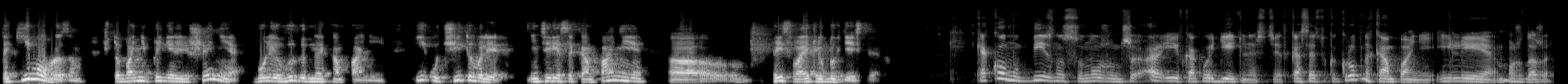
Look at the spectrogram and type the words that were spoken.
таким образом, чтобы они приняли решения более выгодные компании и учитывали интересы компании э, при своих любых действиях. Какому бизнесу нужен GR и в какой деятельности? Это касается только крупных компаний или, может, даже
